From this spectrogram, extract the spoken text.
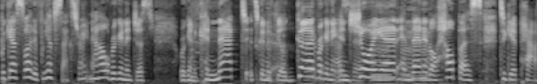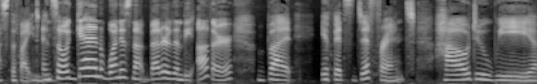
but guess what? If we have sex right now, we're going to just, we're going to connect. It's going to yeah. feel good. We're going to enjoy it. it mm-hmm. And then it'll help us to get past the fight. Mm-hmm. And so again, one is not better than the other, but if it's different, how do we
